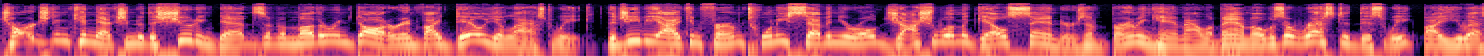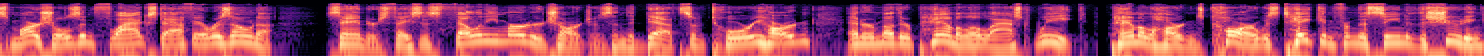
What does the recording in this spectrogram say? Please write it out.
charged in connection to the shooting deaths of a mother and daughter in Vidalia last week. The GBI confirmed 27 year old Joshua Miguel Sanders of Birmingham, Alabama, was arrested this week by U.S. Marshals in Flagstaff, Arizona. Sanders faces felony murder charges in the deaths of Tori Harden and her mother Pamela last week. Pamela Harden's car was taken from the scene of the shooting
